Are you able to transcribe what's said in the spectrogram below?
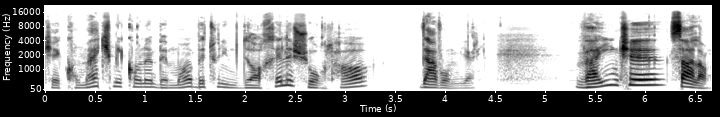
که کمک می‌کنه به ما بتونیم داخل شغل ها دوام بیاریم. و اینکه سلام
